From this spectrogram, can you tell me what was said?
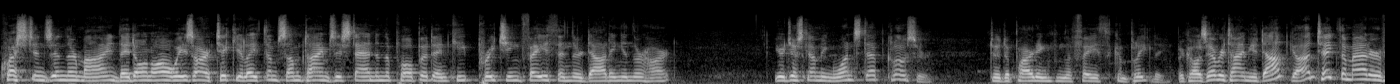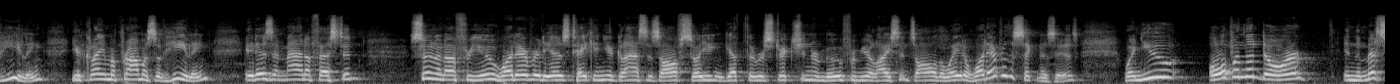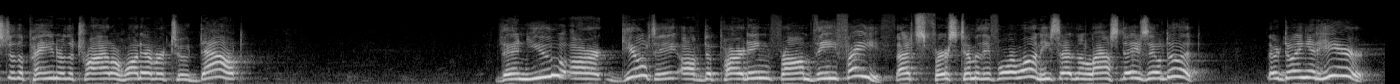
questions in their mind. They don't always articulate them. Sometimes they stand in the pulpit and keep preaching faith and they're doubting in their heart. You're just coming one step closer to departing from the faith completely. Because every time you doubt God, take the matter of healing, you claim a promise of healing, it isn't manifested soon enough for you, whatever it is, taking your glasses off so you can get the restriction removed from your license, all the way to whatever the sickness is. When you open the door in the midst of the pain or the trial or whatever to doubt, then you are guilty of departing from the faith. That's 1 Timothy 4 1. He said in the last days they'll do it. They're doing it here.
